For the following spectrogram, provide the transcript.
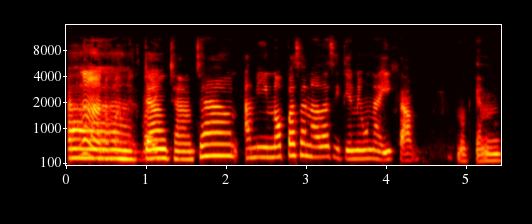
ah, no, no mames, down, down, down. A mí no pasa nada si tiene una hija. Lo que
